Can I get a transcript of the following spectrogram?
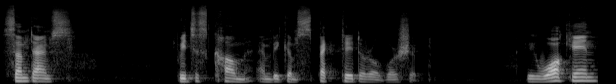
Sometimes we just come and become spectator of worship. We walk in,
